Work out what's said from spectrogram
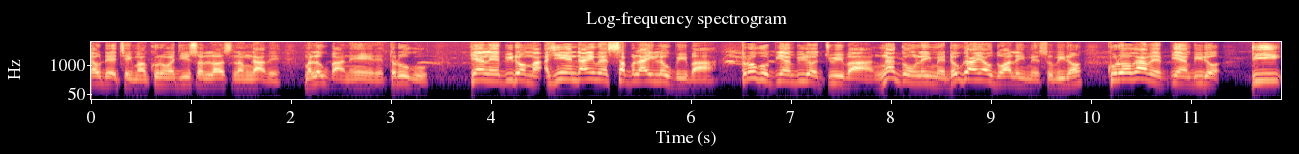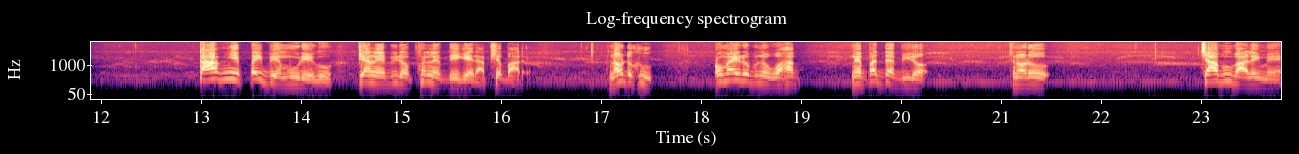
ရောက်တဲ့အချိန်မှာကုရမကြီးဆလ္လာလဟ်အလัยဟိဝါစလမ်ကပဲမလုပ်ပါနဲ့တဲ့သူတို့ကိုပြန်လဲပြီးတော့မှအရင်အတိုင်းပဲ supply လုပ်ပေးပါသူတို့ကိုပြန်ပြီးတော့ကျွေးပါငတ်ကုန်လိမ့်မယ်ဒုက္ခရောက်သွားလိမ့်မယ်ဆိုပြီးတော့ကိုတော်ကပဲပြန်ပြီးတော့ဒီတားမြစ်ပိတ်ပင်မှုတွေကိုပြန်လဲပြီးတော့ဖွင့်လှစ်ပေးခဲ့တာဖြစ်ပါတယ်နောက်တစ်ခုအမိုင်ရဘနဝဟပ်နဲ့ပတ်သက်ပြီးတော့ကျွန်တော်တို့ကြားဘူးပါလိမ့်မယ်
